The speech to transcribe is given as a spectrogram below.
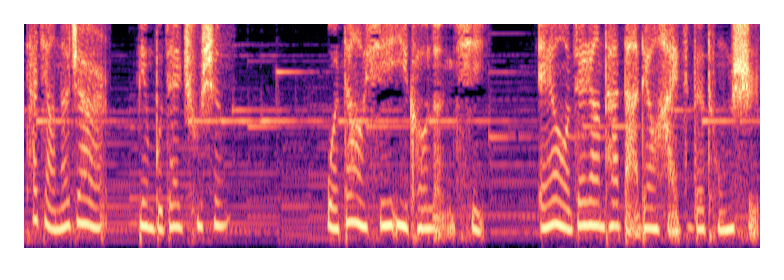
他讲到这儿便不再出声。我倒吸一口冷气。L 在让他打掉孩子的同时，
